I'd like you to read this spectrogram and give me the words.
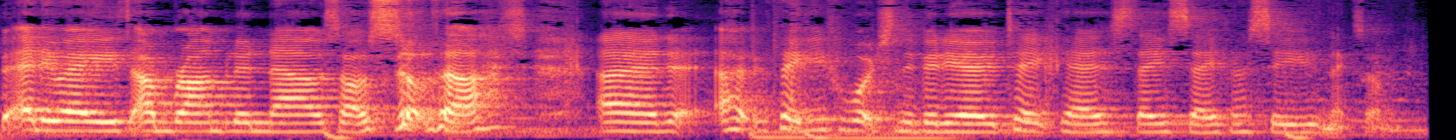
But anyways, I'm rambling now, so I'll stop that. And uh, thank you for watching the video. Take care, stay safe, and I'll see you next one.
